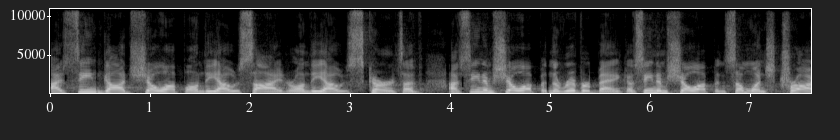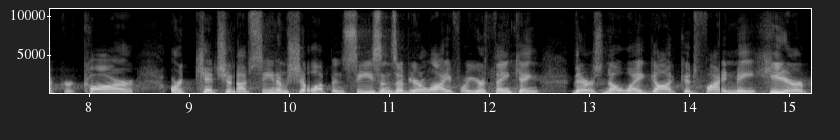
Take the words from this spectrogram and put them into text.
I've seen God show up on the outside or on the outskirts. I've, I've seen him show up in the riverbank. I've seen him show up in someone's truck or car or kitchen. I've seen him show up in seasons of your life where you're thinking, there's no way God could find me here.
